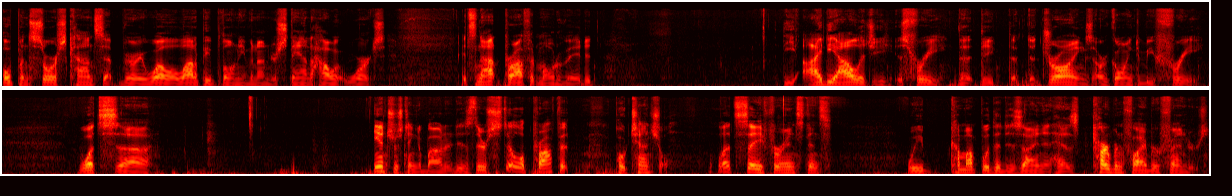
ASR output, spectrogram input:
open source concept very well. A lot of people don't even understand how it works. It's not profit motivated. The ideology is free. The, the, the, the drawings are going to be free. What's uh, interesting about it is there's still a profit potential. Let's say, for instance, we come up with a design that has carbon fiber fenders.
